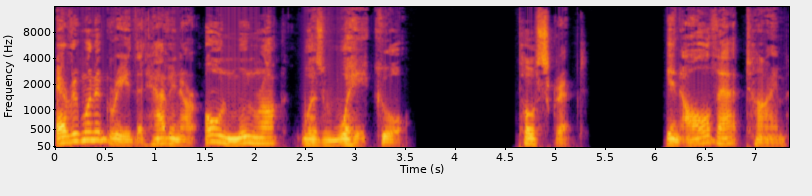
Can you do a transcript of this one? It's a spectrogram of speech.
everyone agreed that having our own moon rock was way cool. Postscript. In all that time,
